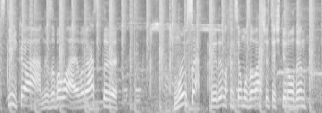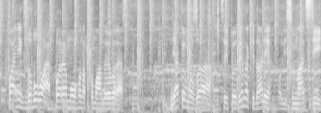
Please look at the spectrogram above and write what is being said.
Стійка! Не забиває Еверест. Ну і все. Поєдинок на цьому завершиться 4-1. Фанік здобуває перемогу над командою Еверест. Дякуємо за цей поєдинок. І далі о 18-й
